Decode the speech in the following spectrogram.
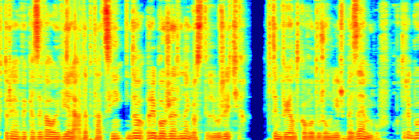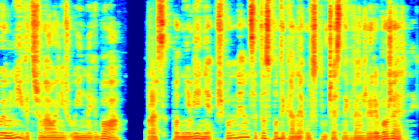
które wykazywały wiele adaptacji do rybożernego stylu życia, w tym wyjątkowo dużą liczbę zębów, które były mniej wytrzymałe niż u innych boa, oraz podniebienie przypominające to spotykane u współczesnych węży rybożernych.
